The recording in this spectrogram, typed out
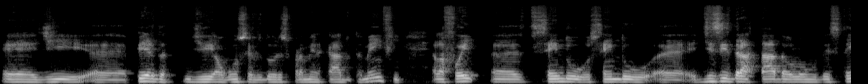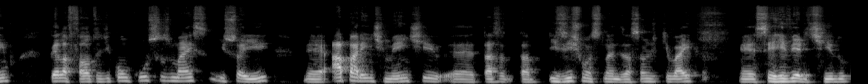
é, de é, perda de alguns servidores para mercado também, enfim, ela foi é, sendo, sendo desidratada ao longo desse tempo, pela falta de concursos, mas isso aí é, aparentemente é, tá, tá, existe uma sinalização de que vai é, ser revertido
